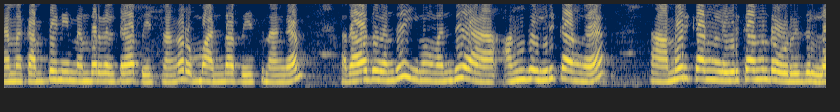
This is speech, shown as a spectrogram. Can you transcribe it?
நம்ம கம்பெனி மெம்பர்கள்ட்ட பேசுனாங்க. ரொம்ப அன்பாக பேசுனாங்க. அதாவது வந்து இவங்க வந்து அங்கே இருக்காங்க. ஆஹ் இருக்காங்கன்ற ஒரு இது இல்ல.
